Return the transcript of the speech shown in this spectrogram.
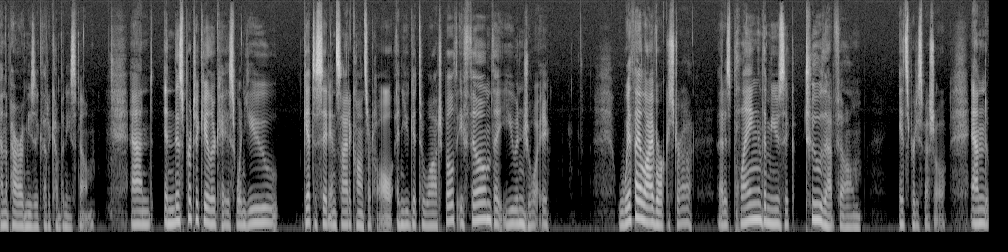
and the power of music that accompanies film. And in this particular case, when you get to sit inside a concert hall and you get to watch both a film that you enjoy with a live orchestra that is playing the music to that film it's pretty special. And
